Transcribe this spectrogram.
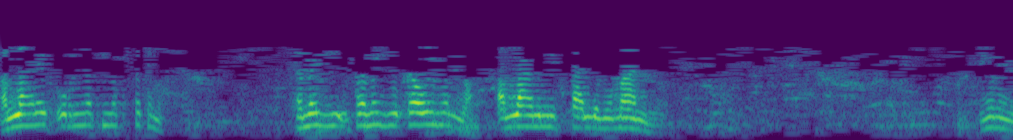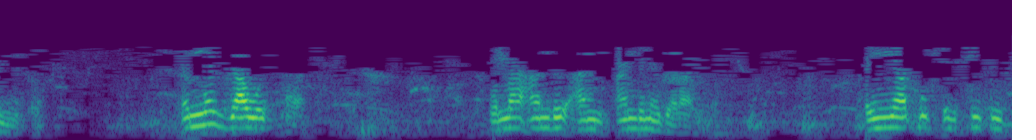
الله ላይ ጦርነት መክፈት ነው። ፈመን ዩቃዊም አላህ አላህን የሚፋለሙ ማን ነው? ይሄን ነው እነዛ ወጥተዋል። ወላሂ አንድ አንድ ነገር አለ። እኛ ቁጭ ሴቶች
